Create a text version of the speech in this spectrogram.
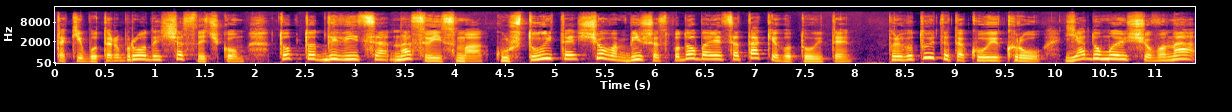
такі бутерброди з часничком. Тобто дивіться на свій смак, куштуйте, що вам більше сподобається, так і готуйте. Приготуйте таку ікру. Я думаю, що вона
